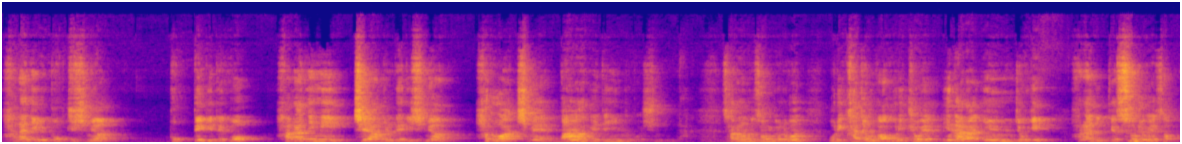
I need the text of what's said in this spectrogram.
하나님이 복 주시면 복되게 되고 하나님이 재앙을 내리시면 하루아침에 망하게 되어 있는 것입니다. 사랑하는 성도 여러분, 우리 가정과 우리 교회, 이 나라, 이 민족이 하나님께 순종해서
